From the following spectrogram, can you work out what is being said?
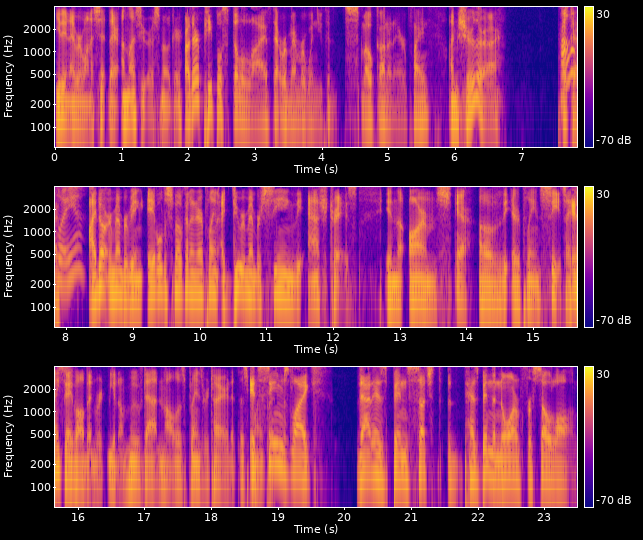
You didn't ever want to sit there unless you were a smoker. are there people still alive that remember when you could smoke on an airplane? I'm sure there are. Probably, yeah. I don't remember being able to smoke on an airplane. I do remember seeing the ashtrays in the arms Yeah. of the airplane seats. I think they've all been, re- you know, moved out and all those planes retired at this point. It but- seems like that has been such has been the norm for so long,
